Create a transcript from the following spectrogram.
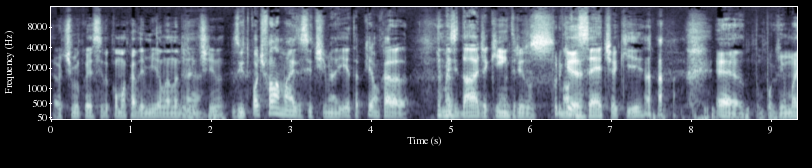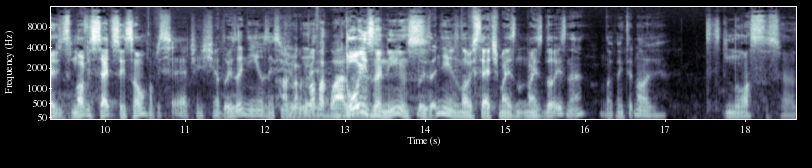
É o time conhecido como Academia lá na Argentina. O Zito pode falar mais desse time aí, até porque é um cara de mais idade aqui entre os Por quê? 9 e 7 aqui. É, um pouquinho mais. 9 7 vocês são? 9 e 7, a gente tinha dois aninhos nesse A jogo. nova aí. guarda. Dois né? aninhos? Dois aninhos, 9 e 7 mais, mais dois, né? 99. Nossa senhora,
